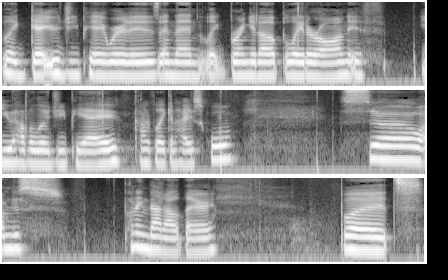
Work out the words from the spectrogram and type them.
like get your GPA where it is and then like bring it up later on if you have a low GPA, kind of like in high school. So I'm just putting that out there. But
